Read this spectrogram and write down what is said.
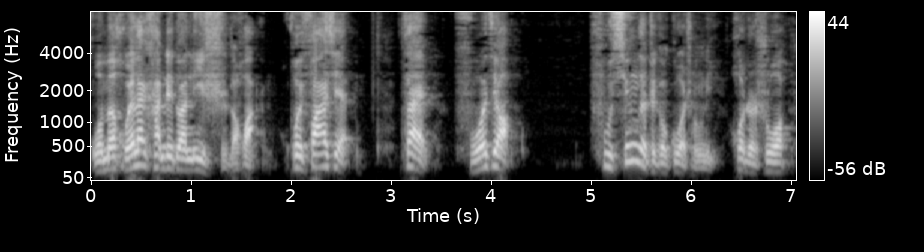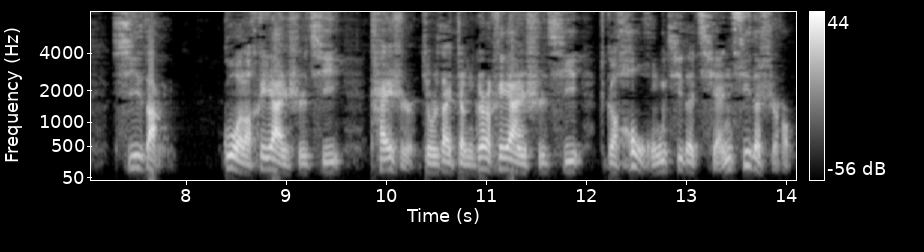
我们回来看这段历史的话，会发现，在佛教复兴的这个过程里，或者说西藏过了黑暗时期，开始就是在整个黑暗时期这个后红期的前期的时候。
